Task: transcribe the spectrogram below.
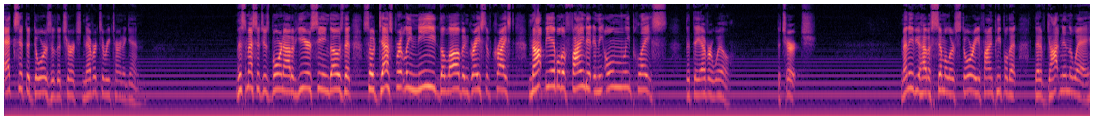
exit the doors of the church, never to return again. This message is born out of years seeing those that so desperately need the love and grace of Christ not be able to find it in the only place that they ever will the church. Many of you have a similar story. You find people that, that have gotten in the way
